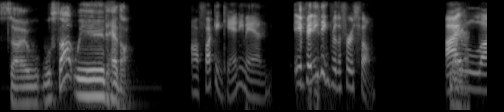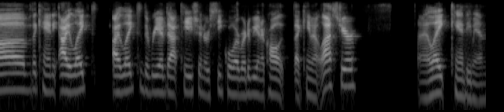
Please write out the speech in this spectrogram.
So we'll start with Heather. Oh, fucking Candyman. If anything, for the first film, I Okay. love the candy. I liked. I liked the readaptation or sequel or whatever you want to call it that came out last year. I like Candyman.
